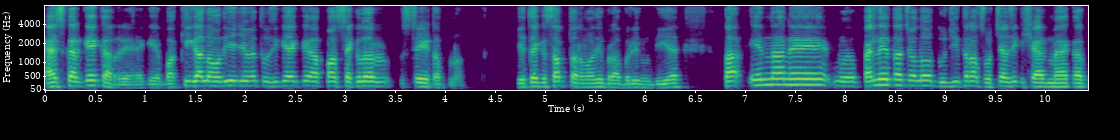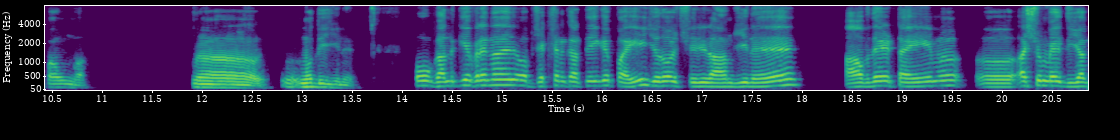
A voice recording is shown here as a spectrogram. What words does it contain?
ਐਸ ਕਰਕੇ ਕਰ ਰਹੇ ਹੈਗੇ ਬਾਕੀ ਗੱਲ ਆਉਂਦੀ ਹੈ ਜਿਵੇਂ ਤੁਸੀਂ ਕਿਹਾ ਕਿ ਆਪਾਂ ਸੈਕੂਲਰ ਸਟੇਟ ਆਪਣਾ ਜਿੱਥੇ ਕਿ ਸਭ ਧਰਮਾਂ ਦੀ ਬਰਾਬਰੀ ਹੁੰਦੀ ਹੈ। ਤਾਂ ਇਹਨਾਂ ਨੇ ਪਹਿਲੇ ਤਾਂ ਚਲੋ ਦੂਜੀ ਤਰ੍ਹਾਂ ਸੋਚਿਆ ਸੀ ਕਿ ਸ਼ਾਇਦ ਮੈਂ ਕਰ ਪਾਉਂਗਾ ਮੋਦੀ ਜੀ ਨੇ। ਉਹ ਗੱਲ ਕੀ ਹੈ, ਫਿਰ ਇਹਨਾਂ ਨੇ ਆਬਜੈਕਸ਼ਨ ਕਰਤੀ ਕਿ ਭਾਈ ਜਦੋਂ ਸ਼੍ਰੀ ਰਾਮ ਜੀ ਨੇ ਆਪਦੇ ਟਾਈਮ ਅਸ਼ਵਮੇਧ ਯੱਗ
